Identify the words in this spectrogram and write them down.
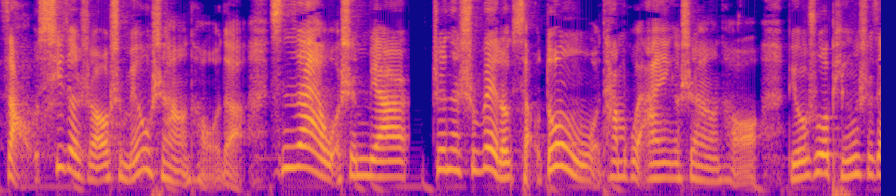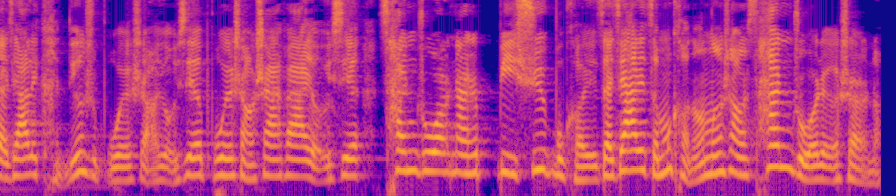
早期的时候是没有摄像头的。现在我身边真的是为了小动物，他们会安一个摄像头。比如说平时在家里肯定是不会上，有一些不会上沙发，有一些餐桌那是必须不可以。在家里怎么可能能上餐桌这个事儿呢？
